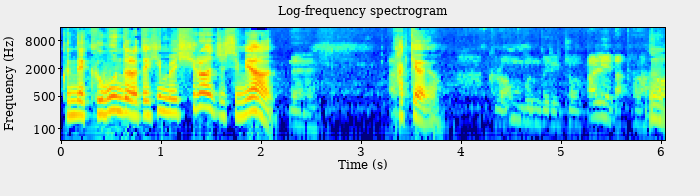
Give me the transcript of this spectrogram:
근데 그분들한테 힘을 실어주시면. 아, 바뀌어요. 그런 분들이 좀 빨리 나타나서 응.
